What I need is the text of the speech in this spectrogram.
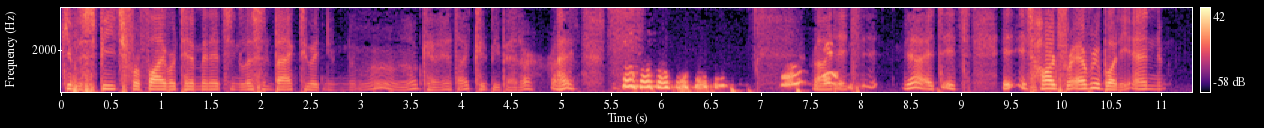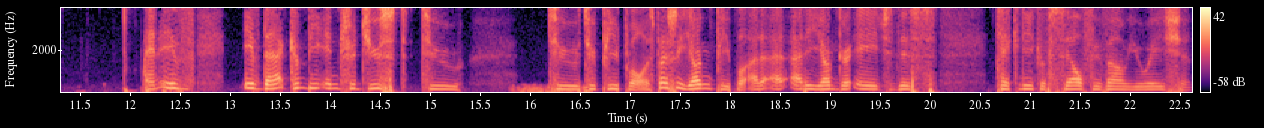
give a speech for five or ten minutes and you listen back to it and you oh, okay that could be better, right? right? It's it, yeah, it, it's it's hard for everybody, and and if if that can be introduced to to to people, especially young people at a, at a younger age, this technique of self-evaluation,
